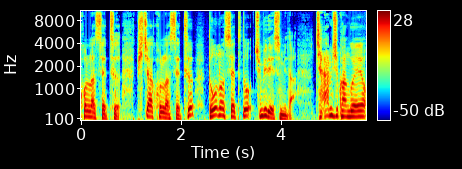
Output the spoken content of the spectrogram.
콜라 세트, 피자 콜라 세트, 도넛 세트도 준비되어 있습니다. 잠시 광고예요.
